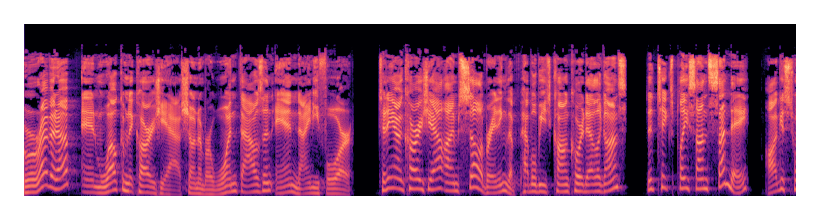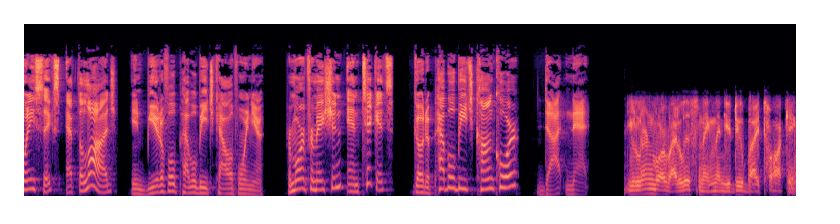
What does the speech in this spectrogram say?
Rev it up and welcome to Cars Yeah, show number 1094. Today on Cars Yeah, I'm celebrating the Pebble Beach Concours d'Elegance that takes place on Sunday, August 26th at the Lodge in beautiful Pebble Beach, California. For more information and tickets, go to pebblebeachconcours.net. You learn more by listening than you do by talking.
